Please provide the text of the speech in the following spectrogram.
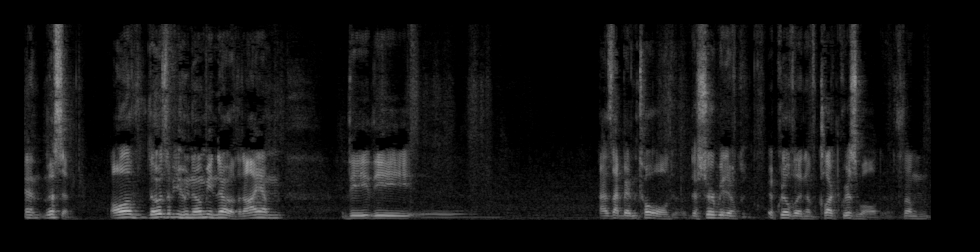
And listen, all of those of you who know me know that I am the the as I've been told, the Serbian equivalent of Clark Griswold from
